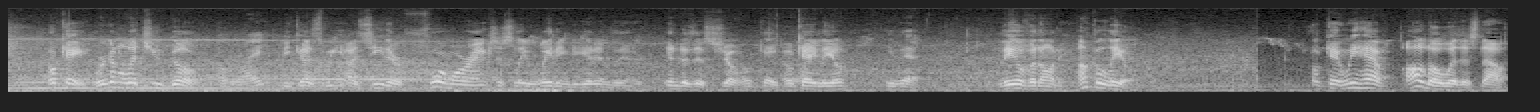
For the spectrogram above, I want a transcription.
okay, we're gonna let you go All right. because we I see there are four more anxiously waiting to get into the, into this show. Okay, Okay, Leo. You bet. Leo Vanoni, Uncle Leo. Okay, we have Aldo with us now.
